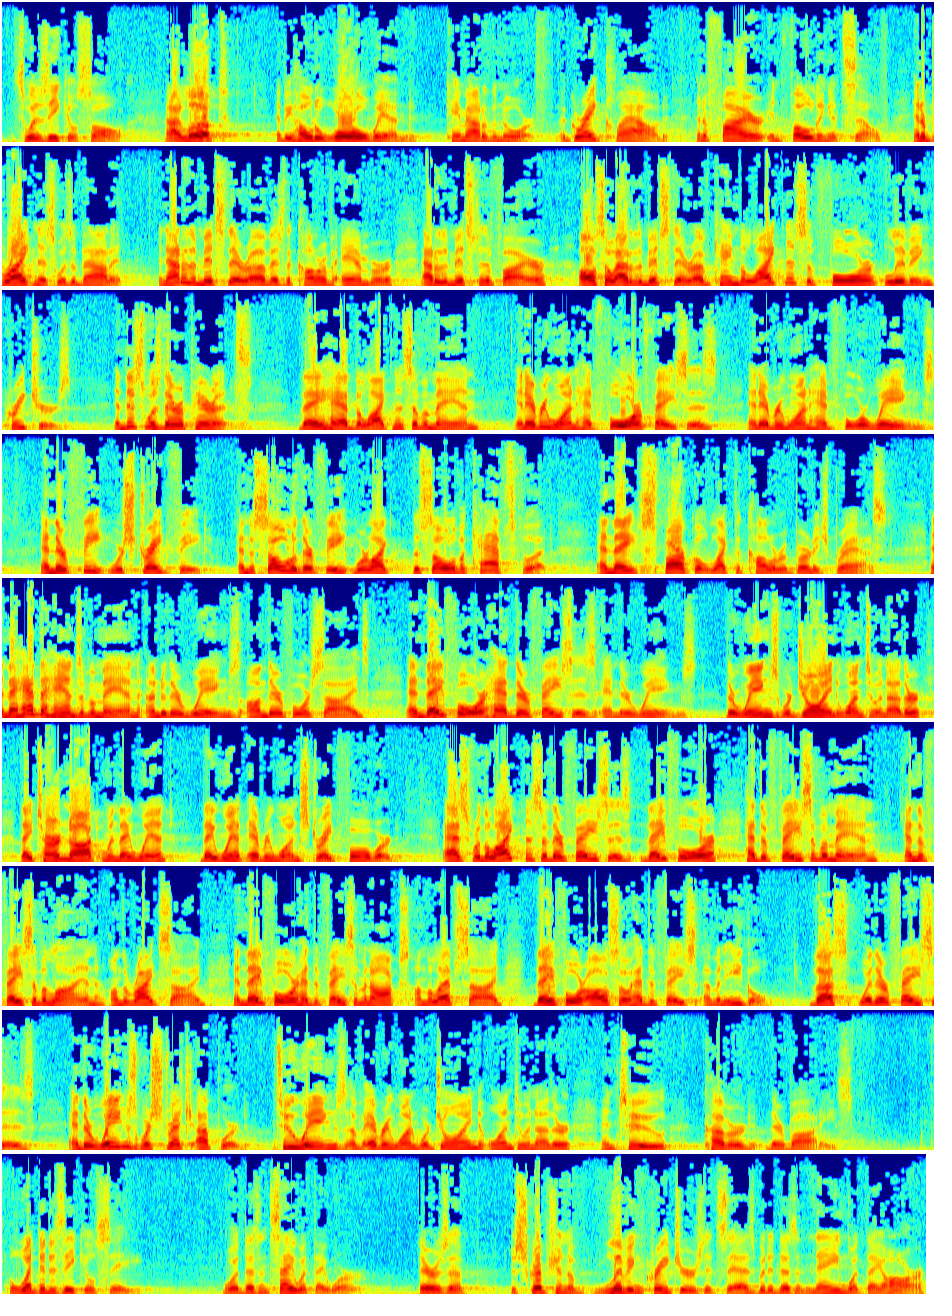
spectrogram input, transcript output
It's what Ezekiel saw. And I looked, and behold, a whirlwind came out of the north, a great cloud, and a fire enfolding itself, and a brightness was about it. And out of the midst thereof, as the color of amber, out of the midst of the fire, also out of the midst thereof, came the likeness of four living creatures. And this was their appearance. They had the likeness of a man, and every one had four faces, and every one had four wings. And their feet were straight feet, and the sole of their feet were like the sole of a calf's foot, and they sparkled like the color of burnished brass. And they had the hands of a man under their wings on their four sides, and they four had their faces and their wings. Their wings were joined one to another. They turned not when they went, they went every one straight forward. As for the likeness of their faces, they four had the face of a man and the face of a lion on the right side, and they four had the face of an ox on the left side. They four also had the face of an eagle. Thus were their faces, and their wings were stretched upward. Two wings of every one were joined one to another, and two covered their bodies. Well, what did Ezekiel see? Well, it doesn't say what they were. There is a description of living creatures, it says, but it doesn't name what they are.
